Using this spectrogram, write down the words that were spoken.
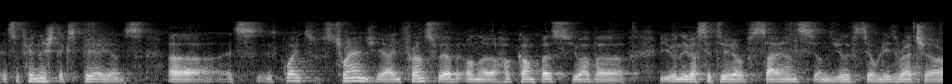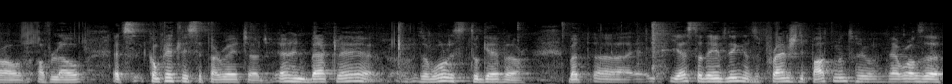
it's a finished experience. Uh, it's, it's, quite strange here. In France, we have on our campus, you have a University of Science and the University of Literature of, of Law. It's completely separated. Here in Berkeley, the world is together. But uh, yesterday evening at the French department, there was a,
